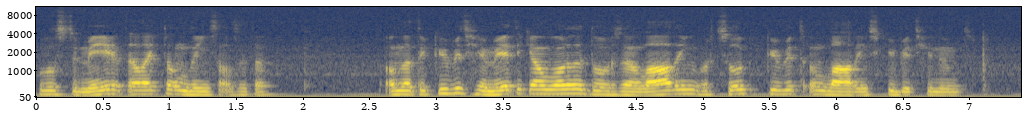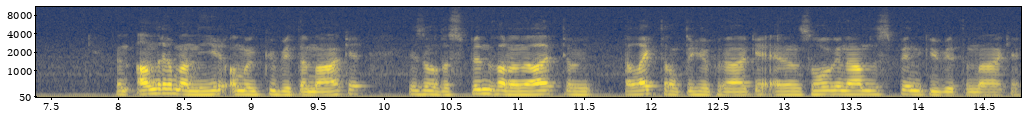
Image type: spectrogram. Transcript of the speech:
hoeveel te meer het elektron links zal zitten. Omdat de qubit gemeten kan worden door zijn lading, wordt zulke qubit een ladingsqubit genoemd. Een andere manier om een qubit te maken is door de spin van een elektron te gebruiken en een zogenaamde spinqubit te maken.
